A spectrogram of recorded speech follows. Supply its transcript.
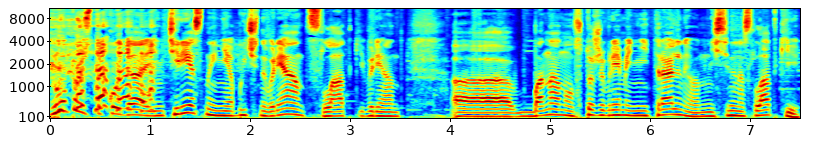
ну, то есть такой, да, интересный, необычный вариант, сладкий вариант. А, банан, он в то же время нейтральный, он не сильно сладкий.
